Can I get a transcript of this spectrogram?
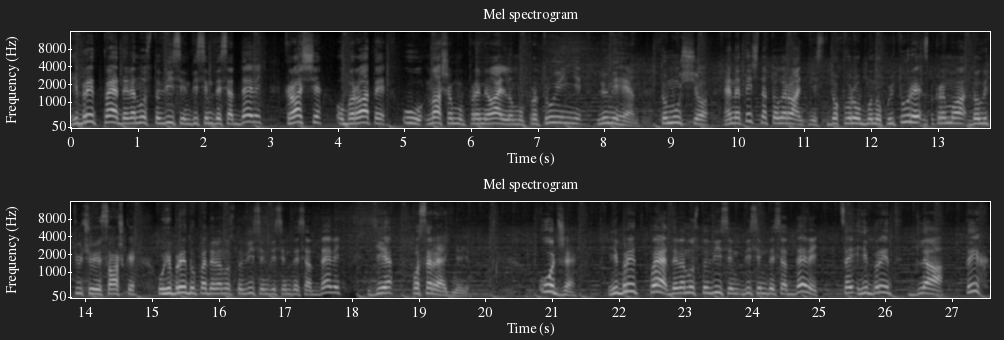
гібрид P9889 краще обирати у нашому преміальному протруєнні люміген, тому що генетична толерантність до хвороб монокультури, зокрема до летючої сашки, у гібриду P9889 є посередньою. Отже, гібрид P9889 це гібрид для тих,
